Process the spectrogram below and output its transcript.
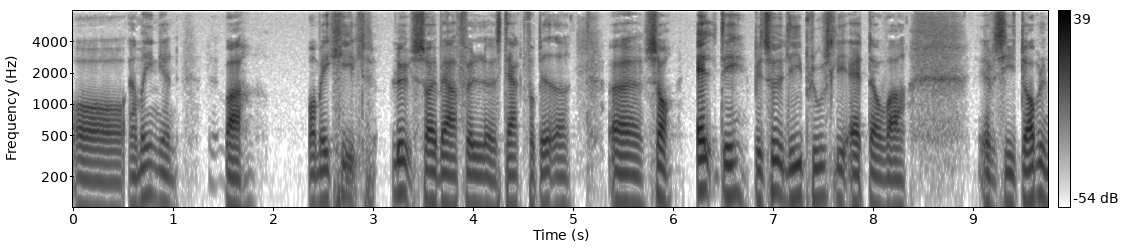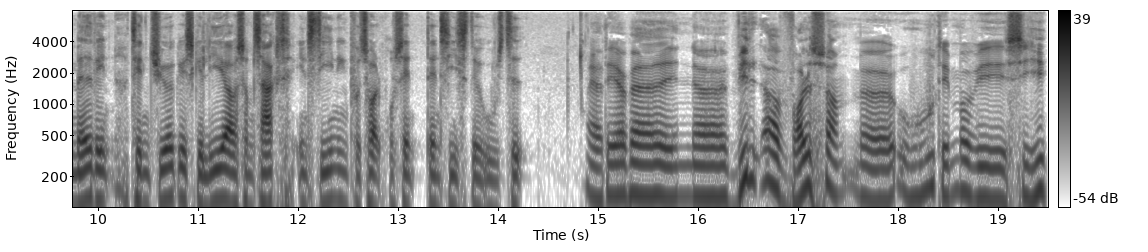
og Armenien var, om ikke helt løs, så i hvert fald øh, stærkt forbedret. Øh, så alt det betød lige pludselig, at der var jeg vil sige, dobbelt medvind til den tyrkiske lira, og som sagt en stigning på 12 procent den sidste uges tid. Ja, det har været en øh, vild og voldsom øh, uge, det må vi sige.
